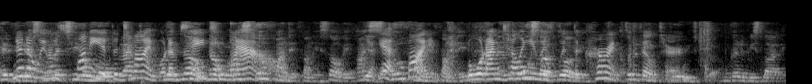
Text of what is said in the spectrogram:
Every No, no, it was funny at the black- time. What No, I'm saying no, to you I still now- find it funny. Sorry, I Yeah, still fine. find it funny. But what I'm And telling you is with the current I'm filter- rude, I'm going to be slightly.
